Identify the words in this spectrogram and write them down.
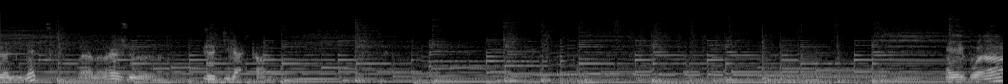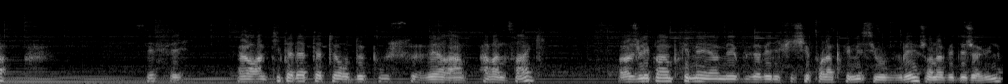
la lunette. Voilà, je, je dilate. Hein. Et voilà, c'est fait. Alors un petit adaptateur 2 pouces vers 1,25. Alors je ne l'ai pas imprimé, hein, mais vous avez les fichiers pour l'imprimer si vous voulez, j'en avais déjà une.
